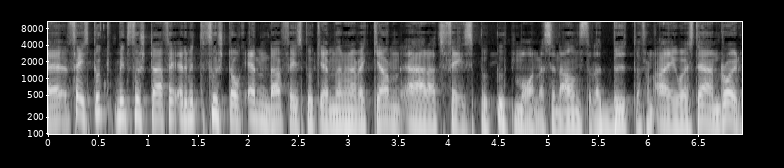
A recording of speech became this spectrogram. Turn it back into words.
Eh, Facebook, mitt första, eller mitt första och enda Facebook-ämne den här veckan är att Facebook uppmanar sina anställda att byta från iOS till Android.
